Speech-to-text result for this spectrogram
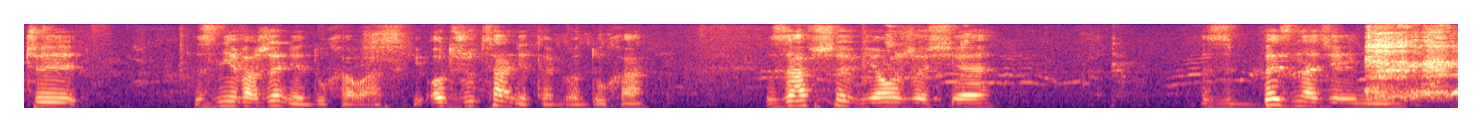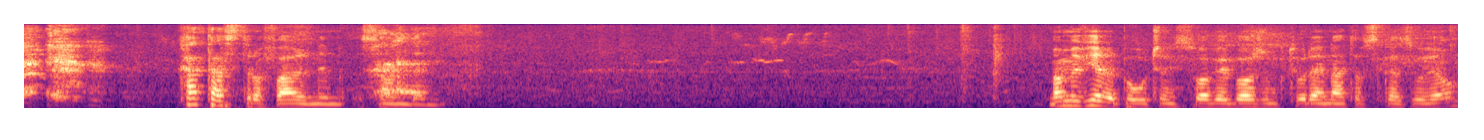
czy znieważenie ducha łaski, odrzucanie tego ducha, zawsze wiąże się z beznadziejnym, katastrofalnym sądem. Mamy wiele pouczeń w Słowie Bożym, które na to wskazują.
